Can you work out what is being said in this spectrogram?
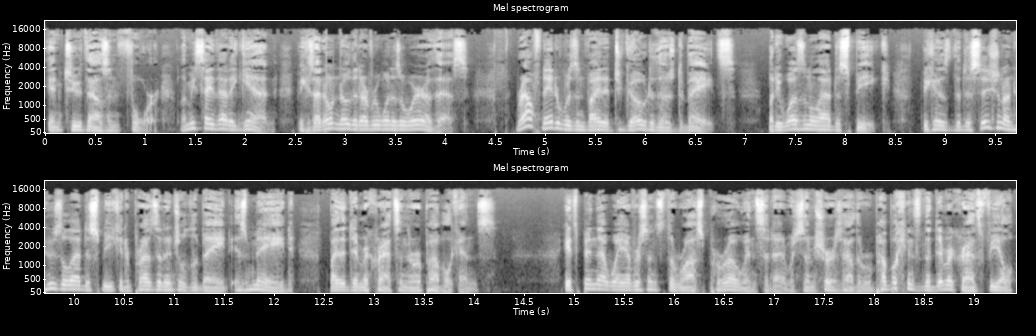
in 2004. Let me say that again, because I don't know that everyone is aware of this. Ralph Nader was invited to go to those debates, but he wasn't allowed to speak because the decision on who's allowed to speak at a presidential debate is made by the Democrats and the Republicans. It's been that way ever since the Ross Perot incident, which I'm sure is how the Republicans and the Democrats feel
